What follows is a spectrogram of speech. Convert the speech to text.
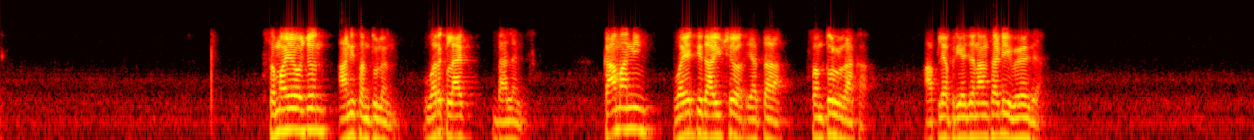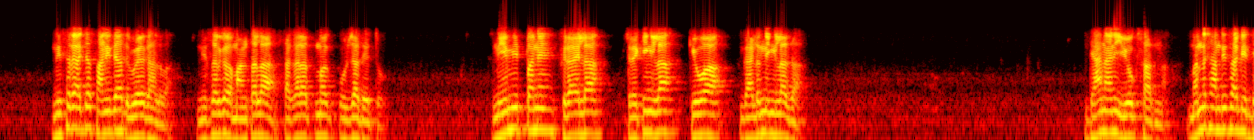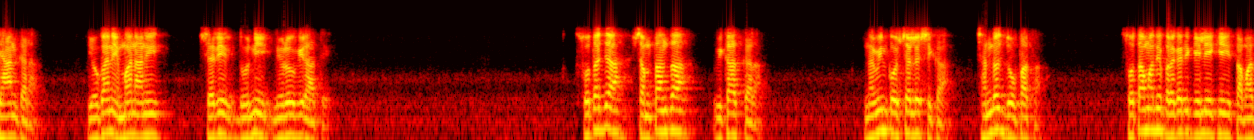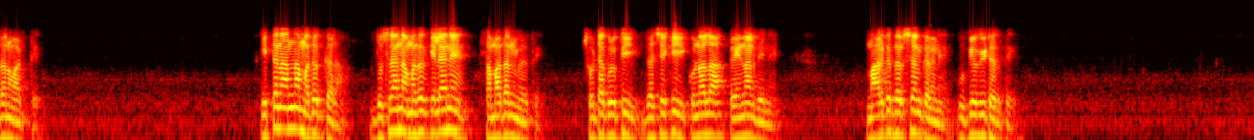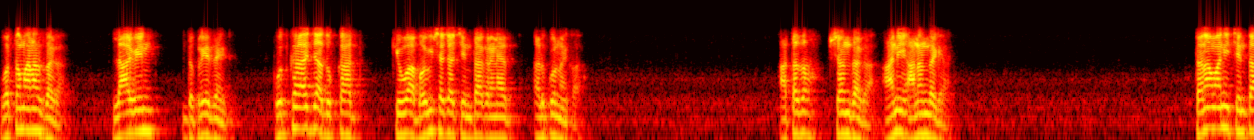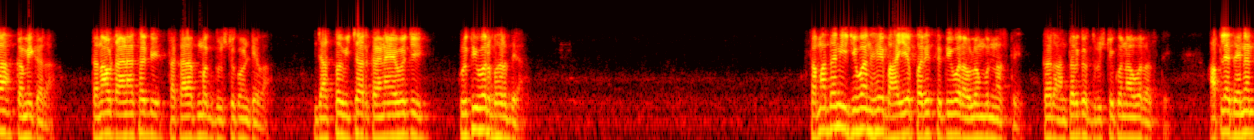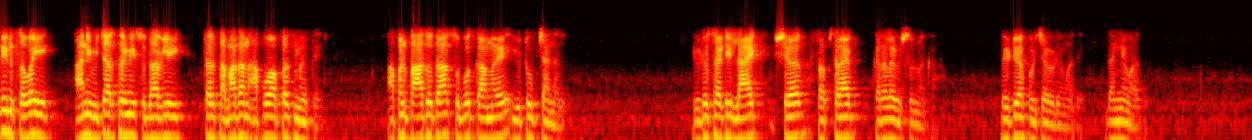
समायोजन आणि संतुलन वर्क लाईफ बॅलन्स काम आणि वैयक्तिक आयुष्य याचा समतोल राखा. आपल्या प्रियजनांसाठी वेळ द्या. निसर्गाच्या सानिध्यात वेळ घालवा. निसर्ग माणसाला सकारात्मक ऊर्जा देतो. नियमितपणे फिरायला ट्रेकिंगला किंवा गार्डनिंगला जा. ध्यान आणि योग साधना. मनशांतीसाठी ध्यान करा. योगाने मन आणि शरीर दोन्ही निरोगी राहते. स्वतःच्या क्षमतांचा विकास करा. नवीन कौशल्य शिका. छंद जोपासा. स्वतःमध्ये प्रगती केली की समाधान वाटते. इतरांना मदत करा. दुसऱ्यांना मदत केल्याने समाधान मिळते. छोट्या कृती जसे की कुणाला प्रेरणा देणे. मार्गदर्शन करणे उपयोगी ठरते. वर्तमानात जगा लाईव्ह इन द प्रेझेंट भूतकाळाच्या दुःखात किंवा भविष्याच्या चिंता करण्यात अडकू नका. आताचा क्षण जगा आणि आनंद घ्या. तणाव आणि चिंता कमी करा. तणाव टाळण्यासाठी सकारात्मक दृष्टिकोन ठेवा. जास्त विचार करण्याऐवजी कृतीवर भर द्या. समाधानी जीवन हे बाह्य परिस्थितीवर अवलंबून नसते तर अंतर्गत दृष्टिकोनावर असते. आपल्या दैनंदिन सवयी आणि विचारसरणी सुधारली तर समाधान आपोआपच मिळते. आपण पाहत होता सुबोध कांबळे यूट्यूब चॅनल व्हिडिओसाठी लाईक शेअर सबस्क्राईब करायला विसरू नका. भेटूया पुढच्या व्हिडिओमध्ये. धन्यवाद.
